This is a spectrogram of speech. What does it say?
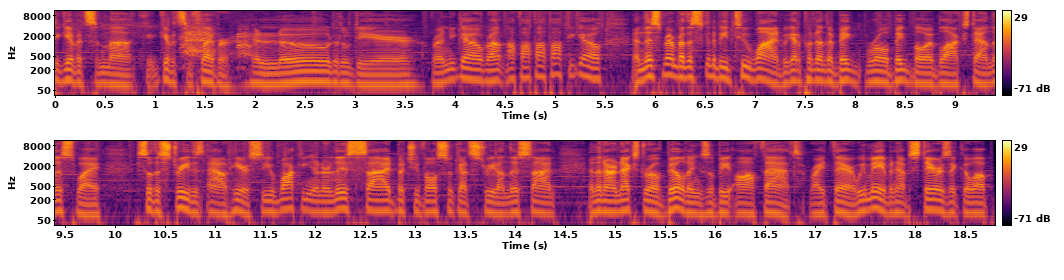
to give it some uh, give it some flavor. Hello, little deer. Run you go. Run off, off, off, off you go. And this, remember, this is going to be too wide. We got to put another big of big boy blocks down this way, so the street is out here. So you're walking under this side, but you've also got street on this side, and then our next row of buildings will be off that right there. We may even have stairs that go up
